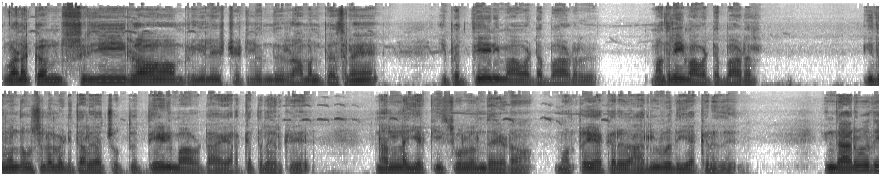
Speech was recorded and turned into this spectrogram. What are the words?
வணக்கம். ஸ்ரீராம் ரியல் எஸ்டேட்லேருந்து ராமன் பேசுகிறேன் இப்போ தேனி மாவட்ட பார்டர் மதுரை மாவட்ட பார்டர் இது வந்து உசிலம்பட்டி தாலுகா சொத்து தேனி மாவட்ட இறக்கத்தில் இருக்குது நல்ல இயற்கை சூழ்ந்த இடம். மொத்த ஏக்கரு அறுபது ஏக்கர் இது. இந்த அறுபது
